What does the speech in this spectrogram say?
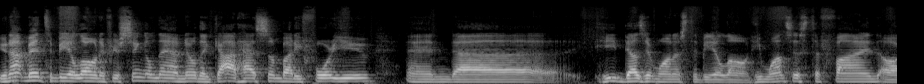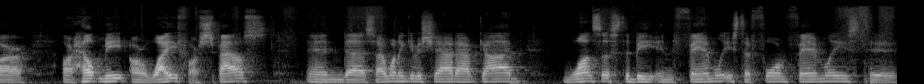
you're not meant to be alone. If you're single now, know that God has somebody for you and uh, he doesn't want us to be alone. He wants us to find our our helpmeet, our wife, our spouse, and uh, so I want to give a shout out. God wants us to be in families, to form families, to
